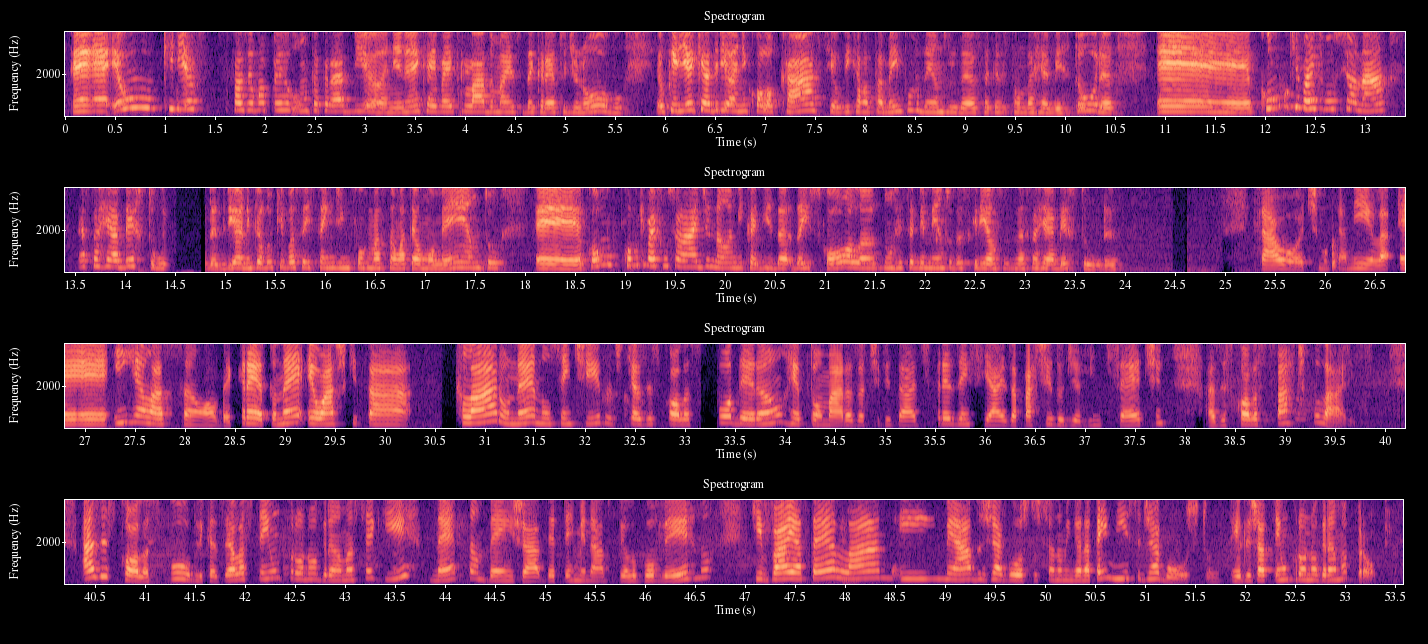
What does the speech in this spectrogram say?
É, eu queria fazer uma pergunta para a Adriane, né? Que aí vai para o lado mais decreto de novo. Eu queria que a Adriane colocasse, eu vi que ela está bem por dentro dessa questão da reabertura, é, como que vai funcionar essa reabertura? Adriane, pelo que vocês têm de informação até o momento, é, como, como que vai funcionar a dinâmica ali da, da escola no recebimento das crianças nessa reabertura? Tá ótimo, Camila. É, em relação ao decreto, né, eu acho que está Claro, né, no sentido de que as escolas poderão retomar as atividades presenciais a partir do dia 27, as escolas particulares. As escolas públicas, elas têm um cronograma a seguir, né, também já determinado pelo governo, que vai até lá em meados de agosto, se eu não me engano, até início de agosto. Ele já tem um cronograma próprio.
